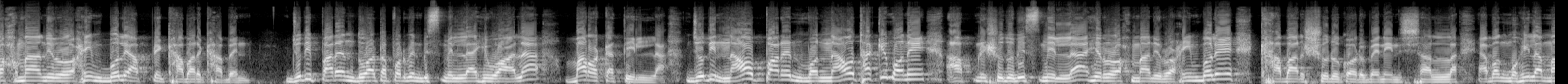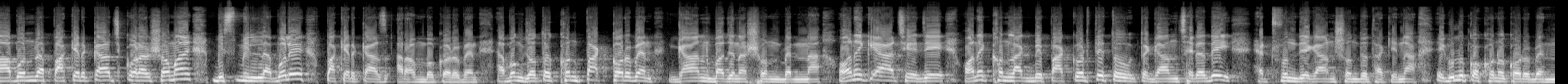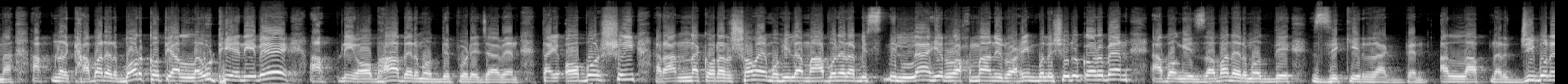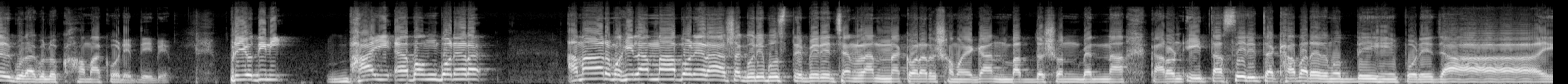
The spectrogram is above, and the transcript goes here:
রহমান রহিম বলে আপনি খাবার খাবেন। যদি পারেন দোয়াটা পড়বেন, বিসমিল্লাহি ওয়ালা বারাকাতিল্লাহ। যদি নাও পারেন নাও থাকে মনে, আপনি শুধু বিসমিল্লাহির রহমানির রহিম বলে খাবার শুরু করবেন ইনশাল্লাহ এবং মহিলা, মা বোনরা পাকের কাজ করার সময় বিসমিল্লাহ বলে পাকের কাজ আরম্ভ করবেন। এবং যতক্ষণ পাক করবেন, গান বাজনা শুনবেন না। অনেকে আছে যে অনেকক্ষণ লাগবে পাক করতে, তো একটা গান ছেড়ে দেই, হেডফোন দিয়ে গান শুনতে থাকি না। এগুলো কখনো করবেন না। আপনার খাবারের বরকতি আল্লাহ উঠিয়ে নেবে, আপনি অভাবের মধ্যে পড়ে যাবেন। তাই অবশ্যই রান্না করার সময় মহিলা মা বোনেরা বিসমিল্লাহির রহমানির রহিম বলে শুরু করবেন এবং এই জবানের মধ্যে জিকির রাখবেন। আল্লাহ আপনার জীবনের গুণাগুলো ক্ষমা করে দেবে। প্রিয় দিনী, ভাই এবং বোনেরা, আমার মহিলা মা বোনেরা, আশা করি বুঝতে পেরেছেন, রান্না করার সময় গান বাদ্য শুনবেন না, কারণ এই তাসিরটা খাবারের মধ্যেই পড়ে যায়।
